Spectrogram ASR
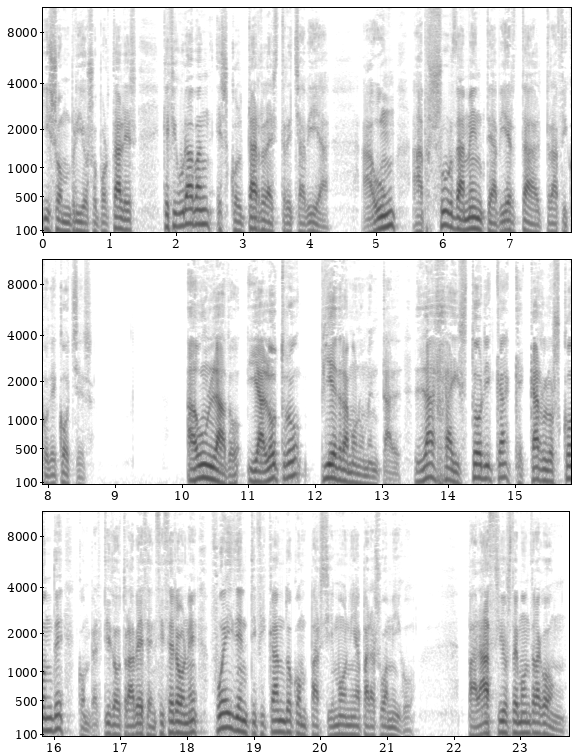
y sombríos soportales que figuraban escoltar la estrecha vía, aún absurdamente abierta al tráfico de coches. A un lado y al otro piedra monumental, laja histórica que Carlos Conde, convertido otra vez en Cicerone, fue identificando con parsimonia para su amigo. Palacios de Mondragón,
